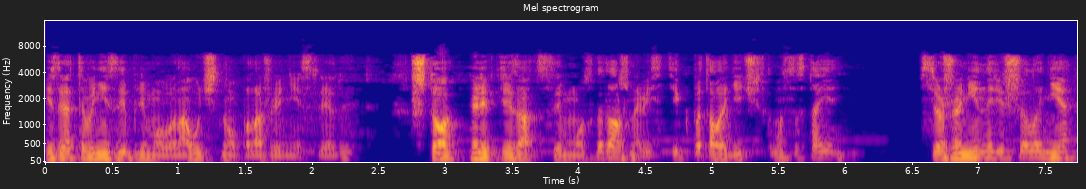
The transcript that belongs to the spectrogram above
Из этого незыблемого научного положения следует, что электризация мозга должна вести к патологическому состоянию. Все же Нина решила не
